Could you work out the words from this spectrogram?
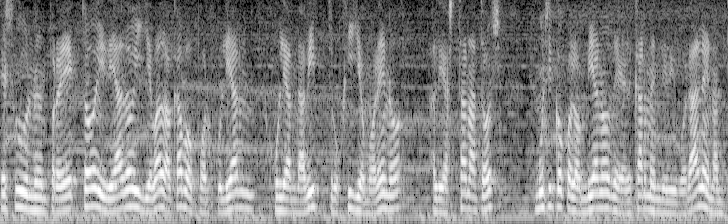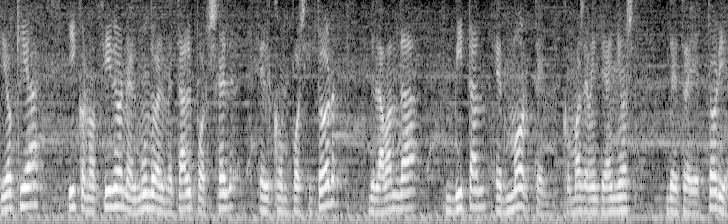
Es un proyecto ideado y llevado a cabo por Julián, Julián David Trujillo Moreno, alias Thanatos, músico colombiano del Carmen de Viboral en Antioquia y conocido en el mundo del metal por ser el compositor de la banda Vitan et Morten, con más de 20 años de trayectoria.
